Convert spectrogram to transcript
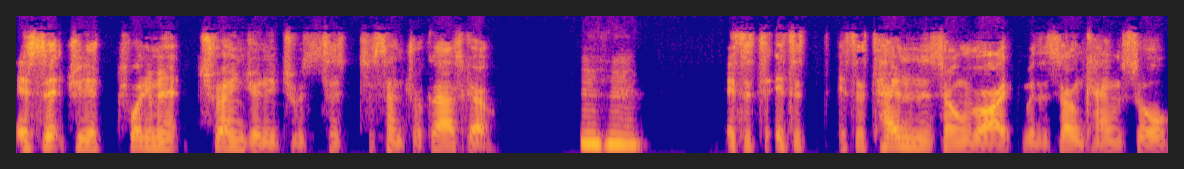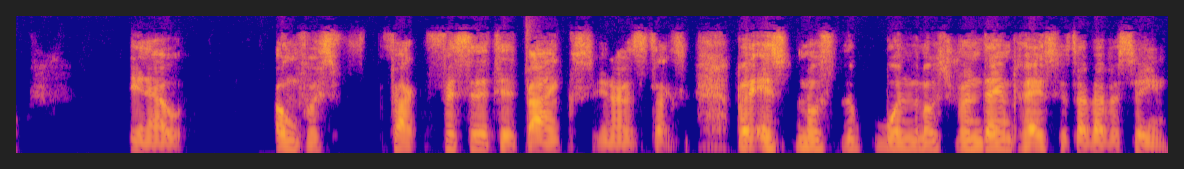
It's literally a 20 minute train journey to, to, to central Glasgow. Mm-hmm. It's a, it's a, it's a town in its own right with its own council, you know, own fa- facilities, banks, you know, it's like, but it's most, the, one of the most rundown places I've ever seen.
